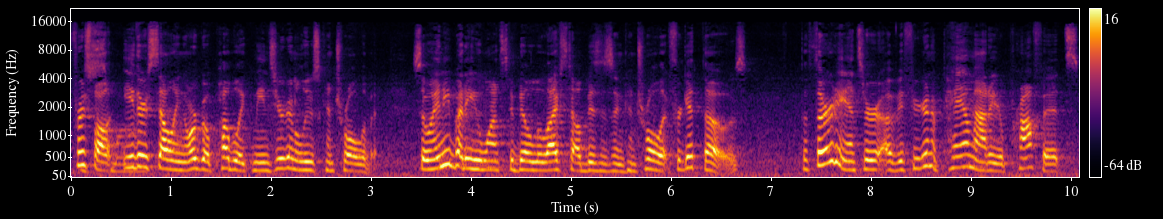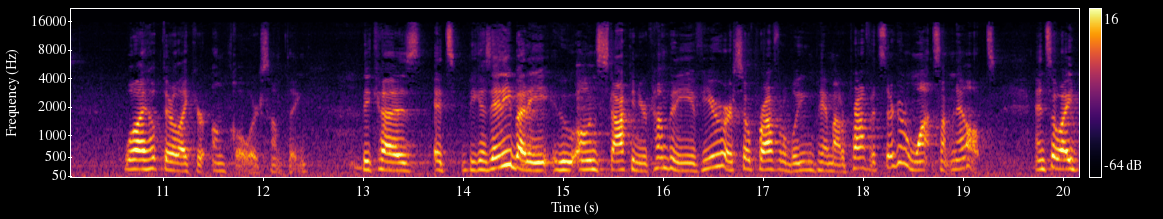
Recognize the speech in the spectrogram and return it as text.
first of all, Small. either selling or go public means you're going to lose control of it. So anybody who wants to build a lifestyle business and control it, forget those. The third answer of if you're going to pay them out of your profits, well, I hope they're like your uncle or something. Because it's because anybody who owns stock in your company, if you are so profitable you can pay them out of profits, they're going to want something else. And so I,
